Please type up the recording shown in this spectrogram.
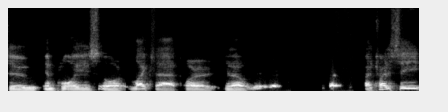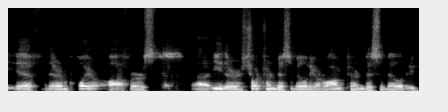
to employees or like that, or you know, I try to see if their employer offers uh, either short term disability or long term disability.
